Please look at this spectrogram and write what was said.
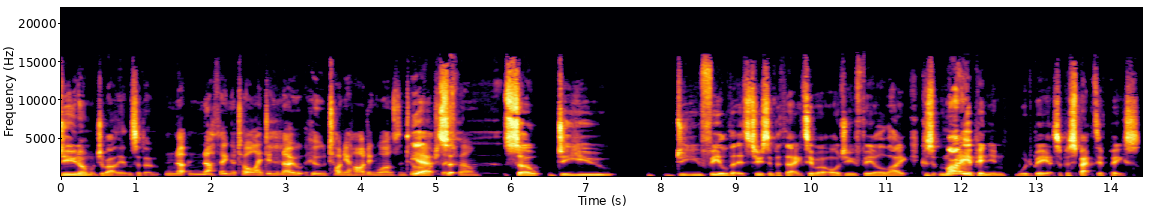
Do you know much about the incident? No, nothing at all. I didn't know who Tonya Harding was until I Yeah, watched this so- film. So do you do you feel that it's too sympathetic to her, or do you feel like because my opinion would be it's a perspective piece.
